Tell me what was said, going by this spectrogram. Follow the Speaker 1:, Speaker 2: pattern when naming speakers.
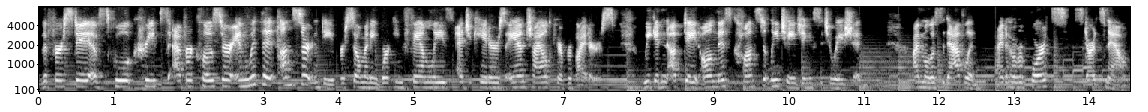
Speaker 1: The first day of school creeps ever closer, and with it, uncertainty for so many working families, educators, and childcare providers. We get an update on this constantly changing situation. I'm Melissa Davlin. Idaho Reports starts now.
